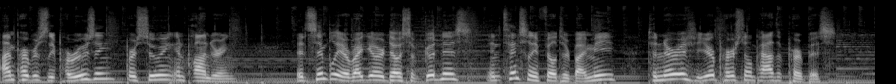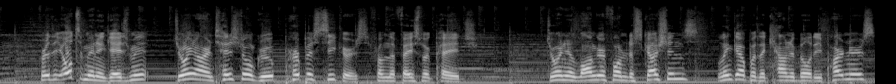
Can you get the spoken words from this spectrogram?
I'm purposely perusing, pursuing, and pondering. It's simply a regular dose of goodness, intentionally filtered by me, to nourish your personal path of purpose. For the ultimate engagement, join our intentional group Purpose Seekers from the Facebook page. Join in longer form discussions, link up with accountability partners,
